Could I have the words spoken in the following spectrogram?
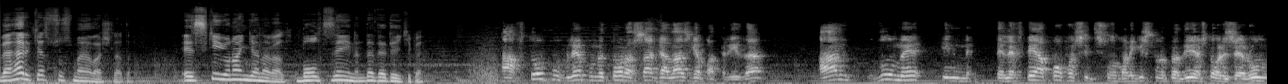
ve herkes susmaya başladı. Eski Yunan general Bolt Zeyn'in de dediği gibi αυτό που βλέπουμε τώρα σαν γαλάζια πατρίδα, αν δούμε την τελευταία απόφαση της Οθωμανικής Τροπραδίας στο Ερζερούμ,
